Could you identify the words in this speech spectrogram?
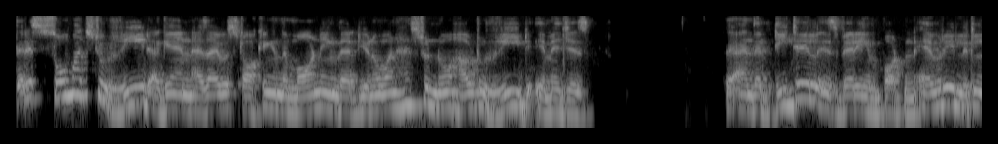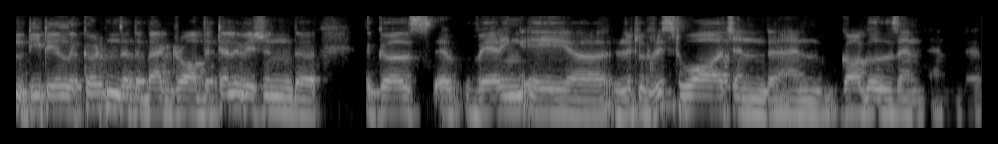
there is so much to read. Again, as I was talking in the morning, that you know one has to know how to read images and the detail is very important every little detail the curtains at the backdrop the television the the girls uh, wearing a uh, little wristwatch and and goggles and and uh,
